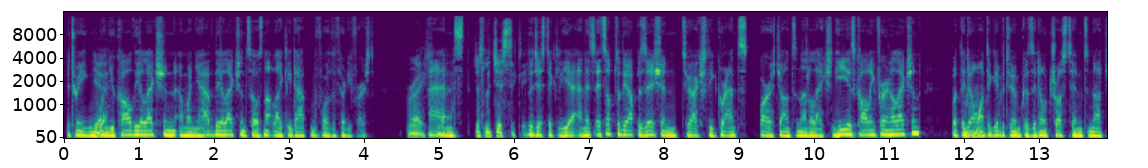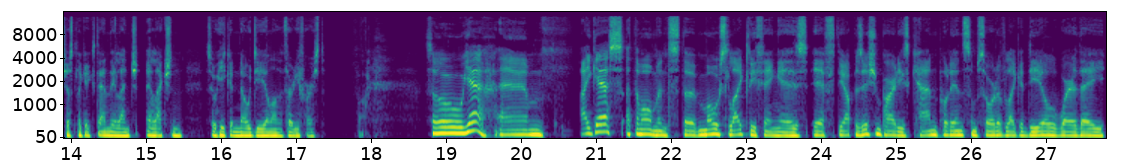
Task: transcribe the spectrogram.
between Yeah. when you call the election and when you have the election, so it's not likely to happen before the thirty first. Right. And- yeah. just logistically. Logistically, yeah, and it's it's up to the opposition to actually grant Boris Johnson an election. He is calling for an election, but they don't Mm-hmm. want to give it to him because they don't trust him to not just like extend the ele- election so he can no deal on the thirty first. Fuck. So yeah, um, I guess at the moment the most likely thing is if the opposition parties can put in some sort of like a deal where they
